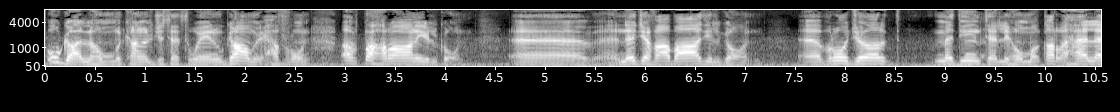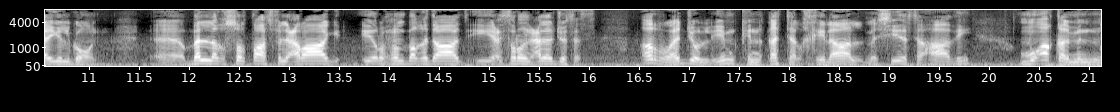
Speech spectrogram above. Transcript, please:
وقال لهم مكان الجثث وين؟ وقاموا يحفرون. طهران يلقون. أه نجف آباد يلقون. أه بروجرد مدينته اللي هو مقر اهله يلقون. أه بلغ السلطات في العراق يروحون بغداد يعثرون على الجثث. الرجل يمكن قتل خلال مسيرته هذه مو أقل من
